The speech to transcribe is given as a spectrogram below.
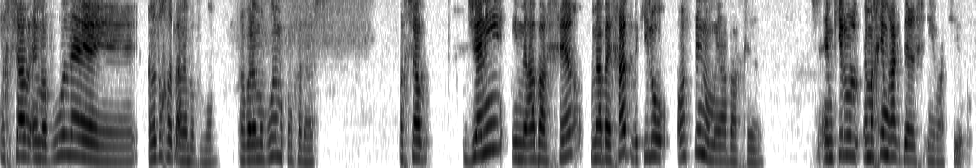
עכשיו, הם עברו ל... אני לא זוכרת לאן הם עברו, אבל הם עברו למקום חדש. עכשיו, ג'ני היא מאבא אחר, מאבא אחד, וכאילו אוסטין הוא מאבא אחר. הם כאילו, הם אחים רק דרך אימא, כאילו.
